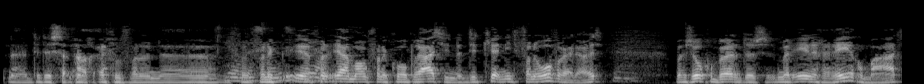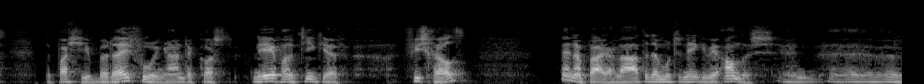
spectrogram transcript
nou, dit is dan nog even van een. eh, van, van een recent, ja, ja. van- ja, maar ook van een coöperatie. Dat- Dit keert niet van de overheid uit. Ja. Maar zo gebeurt het dus met enige regelmaat. Dan pas je je bedrijfsvoering aan. Dat kost 9 van de 10 keer vies geld. En een paar jaar later, dan moet het in één keer weer anders. En eh,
